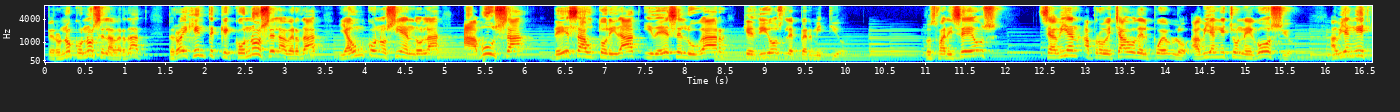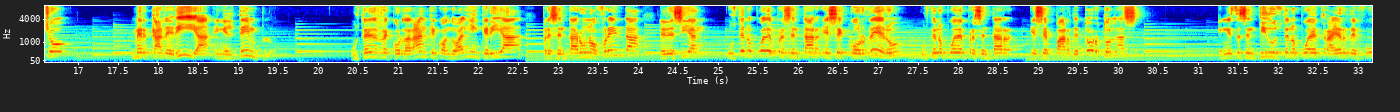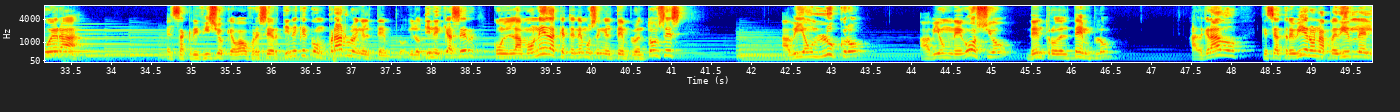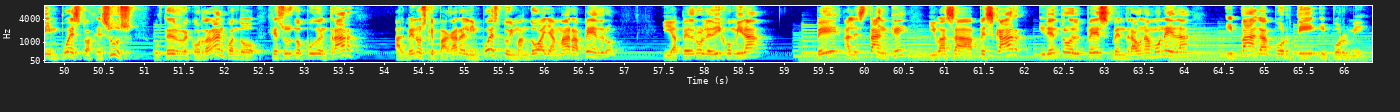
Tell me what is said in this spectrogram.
pero no conoce la verdad. Pero hay gente que conoce la verdad y aún conociéndola, abusa de esa autoridad y de ese lugar que Dios le permitió. Los fariseos se habían aprovechado del pueblo, habían hecho negocio, habían hecho mercadería en el templo. Ustedes recordarán que cuando alguien quería presentar una ofrenda, le decían, Usted no puede presentar ese cordero, usted no puede presentar ese par de tórtolas. En este sentido, usted no puede traer de fuera el sacrificio que va a ofrecer. Tiene que comprarlo en el templo y lo tiene que hacer con la moneda que tenemos en el templo. Entonces, había un lucro, había un negocio dentro del templo, al grado que se atrevieron a pedirle el impuesto a Jesús. Ustedes recordarán cuando Jesús no pudo entrar, al menos que pagara el impuesto y mandó a llamar a Pedro y a Pedro le dijo, mira, ve al estanque y vas a pescar y dentro del pez vendrá una moneda y paga por ti y por mí.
